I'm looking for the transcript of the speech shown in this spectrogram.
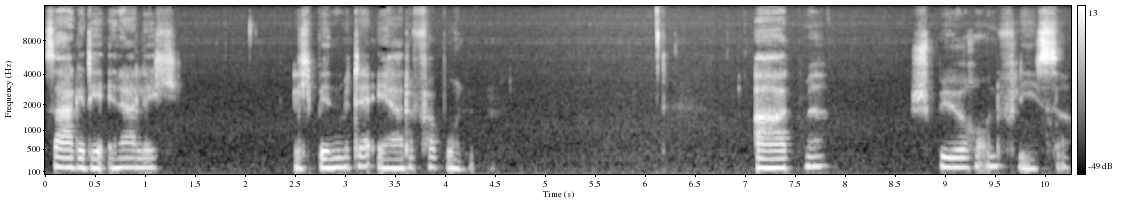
Sage dir innerlich, ich bin mit der Erde verbunden. Atme, spüre und fließe.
